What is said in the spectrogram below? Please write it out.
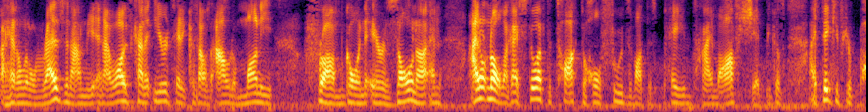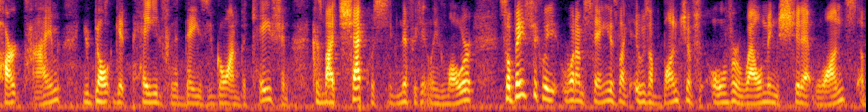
I had a little resin on me and I was kind of irritated because I was out of money from going to Arizona and I don't know, like I still have to talk to Whole Foods about this paid time off shit because I think if you're part time, you don't get paid for the days you go on vacation because my check was significantly lower. So basically, what I'm saying is like it was a bunch of overwhelming shit at once of,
